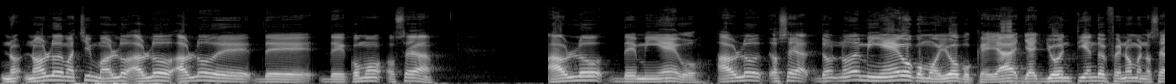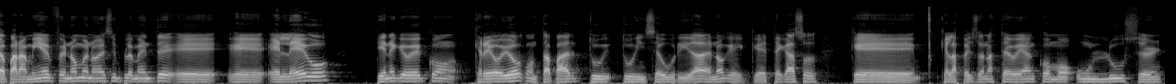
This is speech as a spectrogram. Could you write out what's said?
No, no hablo de machismo, hablo, hablo, hablo de, de, de cómo, o sea, hablo de mi ego. Hablo, o sea, no, de mi ego como yo, porque ya, ya yo entiendo el fenómeno. O sea, para mí el fenómeno es simplemente eh, eh, el ego tiene que ver con, creo yo, con tapar tus inseguridades, ¿no? Que, que en este caso que, las personas te vean como un loser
